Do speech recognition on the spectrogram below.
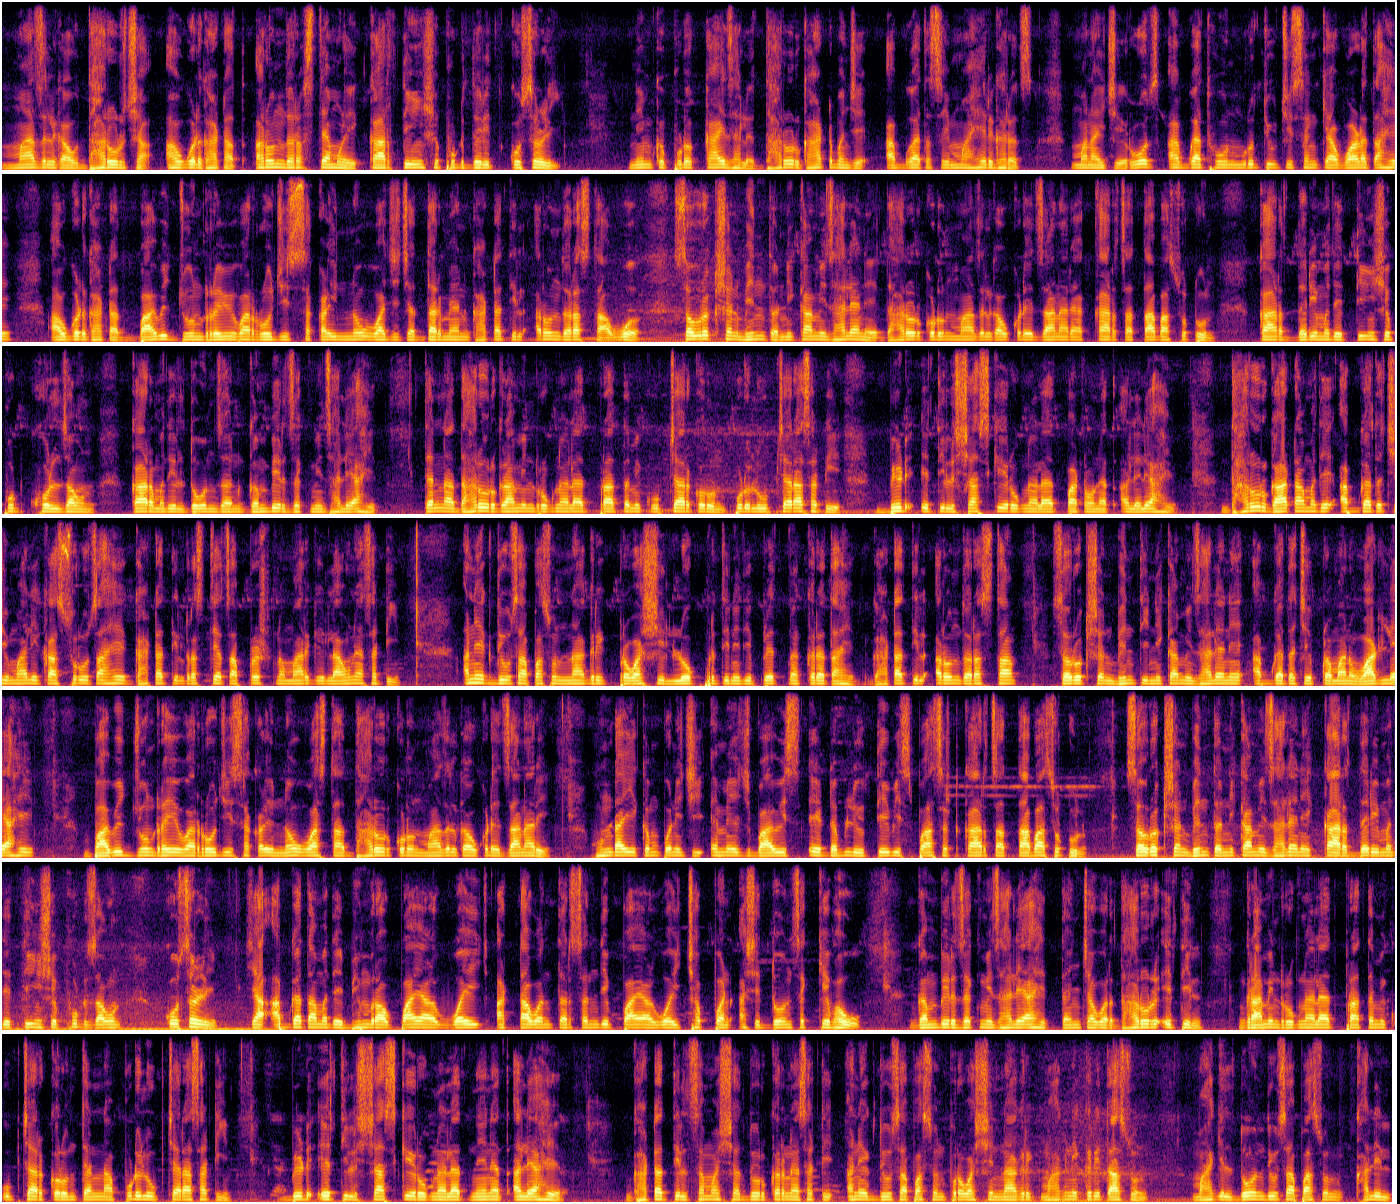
माजलगाव धारूरच्या अवघड घाटात अरुंद रस्त्यामुळे कार तीनशे फूट दरीत कोसळली. नेमकं पुढं काय झालं? धारूर घाट म्हणजे अपघाताचे माहेरघरच म्हणायचे रोज अपघात होऊन मृत्यूची संख्या वाढत आहे. अवघड घाटात बावीस जून रविवार रोजी सकाळी नऊ वाजेच्या दरम्यान घाटातील अरुंद रस्ता व संरक्षण भिंत निकामी झाल्याने धारूरकडून माजलगावकडे जाणाऱ्या कारचा ताबा सुटून कार दरीमध्ये तीनशे फूट खोल जाऊन कारमधील दोन जण गंभीर जखमी झाले आहेत. त्यांना धारूर ग्रामीण रुग्णालयात प्राथमिक उपचार करून पुढील उपचारासाठी बीड येथील शासकीय रुग्णालयात पाठवण्यात आलेले आहे. धारूर घाटामध्ये अपघाताची मालिका सुरूच आहे. घाटातील रस्त्याचा प्रश्न मार्गी लावण्यासाठी अनेक दिवसापासून नागरिक प्रवासी लोकप्रतिनिधी प्रयत्न करत आहेत. घाटातील अरुंद रस्ता संरक्षण भिंती निकामी झाल्याने अपघाताचे प्रमाण वाढले आहे. बावीस जून रविवार रोजी सकाळी नऊ वाजता धारूरकडून माजलगावकडे जाणारी हुंडाई कंपनीची एम एच बावीस ए डब्ल्यू तेवीस पासष्ट कारचा ताबा सुटून संरक्षण भिंत निकामी झाल्याने कार दरीमध्ये तीनशे फूट जाऊन कोसळली. या अपघातामध्ये भीमराव पायाळ वय अठ्ठावन्न तर संदीप पायाळ वय छप्पन असे दोन सख्खे भाऊ गंभीर जखमी झाले आहेत. त्यांच्यावर धारूर येथील ग्रामीण रुग्णालयात प्राथमिक उपचार करून त्यांना पुढील उपचारासाठी बीड येथील शासकीय रुग्णालयात नेण्यात आले आहे. घाटातील समस्या दूर करण्यासाठी अनेक दिवसापासून प्रवासी नागरिक मागणी करीत असून मागील दोन दिवसापासून खालील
